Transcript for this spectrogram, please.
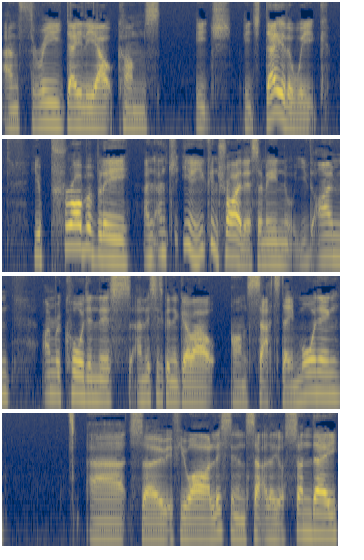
and three daily outcomes each each day of the week, you probably and and you know you can try this. I mean, I'm I'm recording this, and this is going to go out on Saturday morning. Uh, so if you are listening on Saturday or Sunday,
